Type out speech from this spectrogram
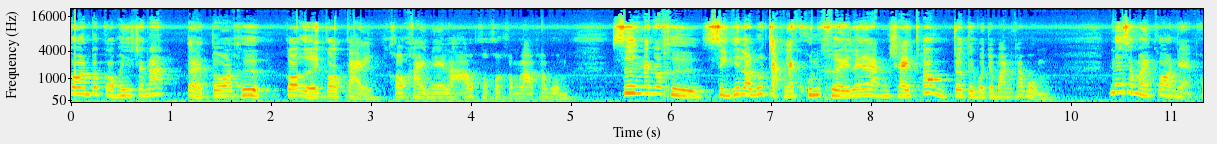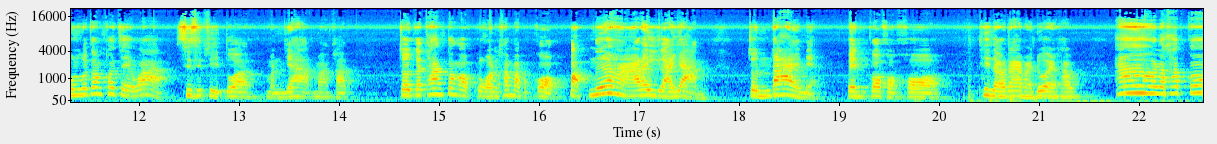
กรประกอบพยัญชนะ แต่ตัวคือกอเอ๋ยกอไก่ ขอไข่ในล้าวขอขดของเราครับผม ซึ่งนั่นก็คือสิ่งที่เรารู้จักและคุ้นเคยและยังใช้ท่องจนถึงปัจจุบันครับผม ในสมัยก่อนเนี่ยคุณก็ต้องเข้าใจว่า 44 ตัวมันยากมากครับ จนกระทั่งต้องเอากรเข้ามาประกอบ ปรับเนื้อหาอะไรอีกหลายอย่าง จนได้เนี่ยเป็นกอขอคอที่เราได้มาด้วยครับ อ้าวแล้วครับก็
